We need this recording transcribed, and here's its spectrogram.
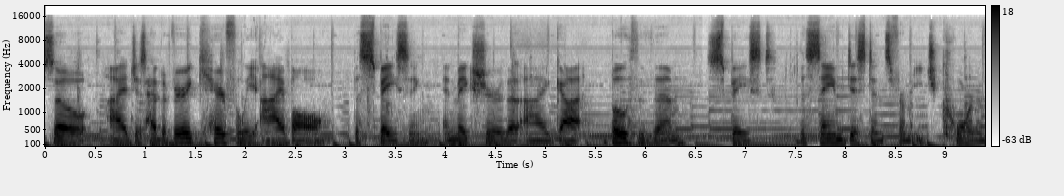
So I just had to very carefully eyeball the spacing and make sure that I got both of them spaced the same distance from each corner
